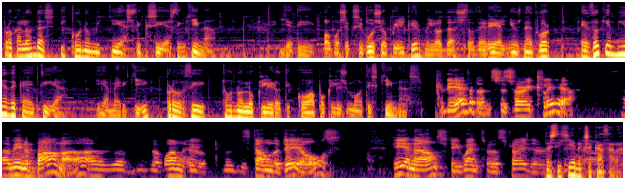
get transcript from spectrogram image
προκαλώντας οικονομική ασφυξία στην Κίνα. Γιατί, όπως εξηγούσε ο Πίλκερ μιλώντας στο The Real News Network, εδώ και μία δεκαετία η Αμερική προωθεί τον ολοκληρωτικό αποκλεισμό της Κίνας. The evidence is very clear. I mean, Obama, the one who has done the deals, τα στοιχεία είναι ξεκάθαρα.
